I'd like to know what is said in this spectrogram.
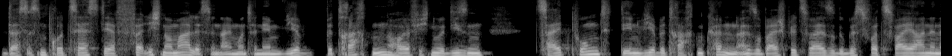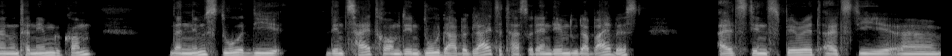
das ist ein Prozess, der völlig normal ist in einem Unternehmen. Wir betrachten häufig nur diesen Zeitpunkt, den wir betrachten können. Also beispielsweise, du bist vor zwei Jahren in ein Unternehmen gekommen, dann nimmst du die, den Zeitraum, den du da begleitet hast oder in dem du dabei bist, als den Spirit, als die äh,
